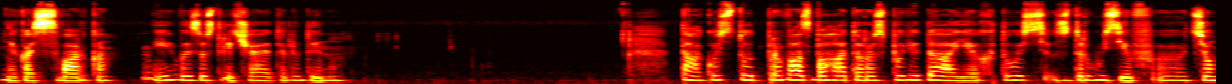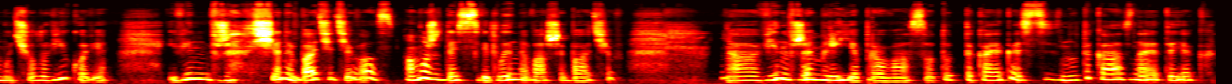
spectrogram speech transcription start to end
якась сварка, і ви зустрічаєте людину. Так, ось тут про вас багато розповідає хтось з друзів е, цьому чоловікові, і він вже ще не бачить і вас, а може десь світлини ваші бачив. Він вже мріє про вас. Отут така якась, ну така, знаєте, як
